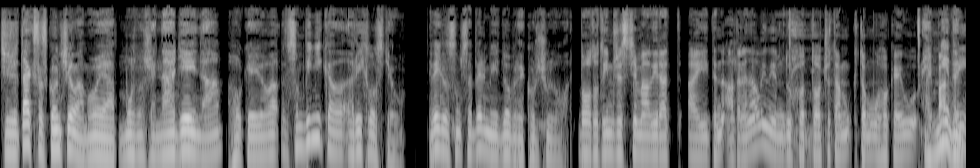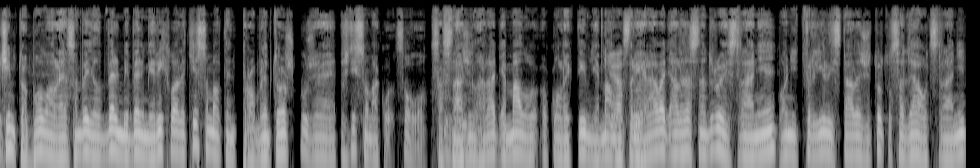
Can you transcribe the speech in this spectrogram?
Čiže tak sa skončila moja možno, že nádejná hokejová. Som vynikal rýchlosťou vedel som sa veľmi dobre korčulovať. Bolo to tým, že ste mali rád aj ten adrenalín, jednoducho to, čo tam k tomu hokeju aj patrí? Neviem, čím to bolo, ale ja som vedel veľmi, veľmi rýchlo, ale tiež som mal ten problém trošku, že vždy som ako solo sa mhm. snažil mm-hmm. hrať a malo kolektívne, malo Jasne. prihrávať, ale zase na druhej strane oni tvrdili stále, že toto sa dá odstrániť,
